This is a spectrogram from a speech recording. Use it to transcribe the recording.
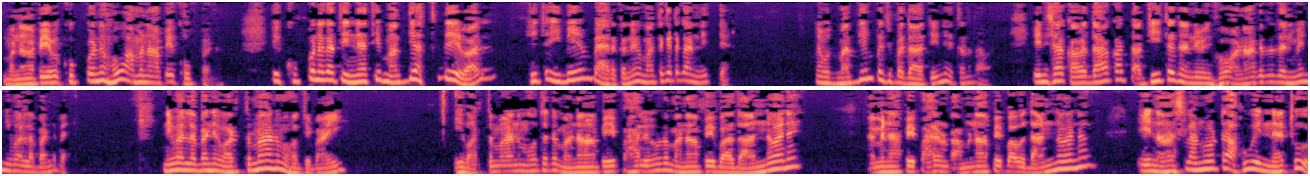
මනාපයේ කුප්පන හෝ අමනාපයේ කුප්පන. ඒ කුප්පන ගතිය නැති මධ්‍යස්ථ දේවල් හිත ඉබේම බැහැර කරනවා මතකයට ගන්නෙත් නැහැ. නමුත් මධ්‍යම ප්‍රතිපදා තියෙන එතන තමයි. ඒ නිසා කවදාකවත් අතීත දැනුමින් හෝ අනාගත දැනුමින් නිවන් ලබන්න බෑ. නිවන් ලබන්නේ වර්තමාන මොහොතේමයි. ඒ වර්තමාන මොහොතට මනාපේ පහළ වෙනකොට මනාපේ බව දන්නවනේ. අමනාපේ පහළ වෙනකොට අමනාපේ බව දන්නවනම් ඒ නාස්ලනුවට අහුවෙන්නේ නැතුව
